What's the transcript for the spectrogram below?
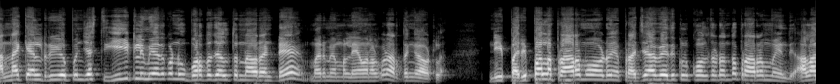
అన్న క్యాన్లు రీఓపెన్ చేస్తే వీటి మీద కూడా నువ్వు బురద జల్లుతున్నారంటే మరి మిమ్మల్ని ఏమన్నా కూడా అర్థం కావట్లే. నీ పరిపాలన ప్రారంభం అవడం ప్రజావేదికలు కూల్చడంతో ప్రారంభమైంది. అలా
